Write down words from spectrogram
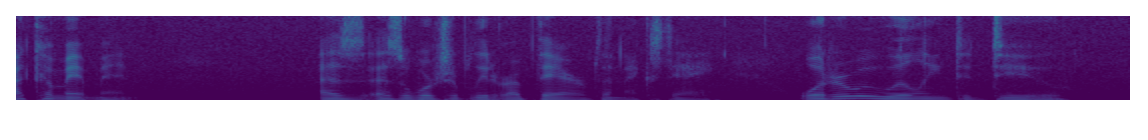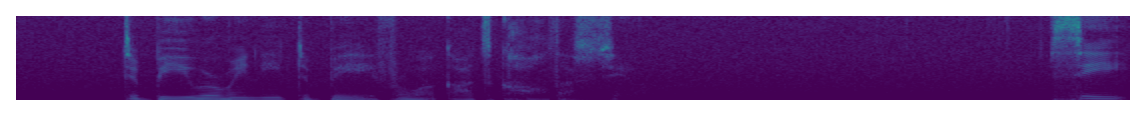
a commitment as, as a worship leader up there the next day. What are we willing to do to be where we need to be for what God's called us to? See,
